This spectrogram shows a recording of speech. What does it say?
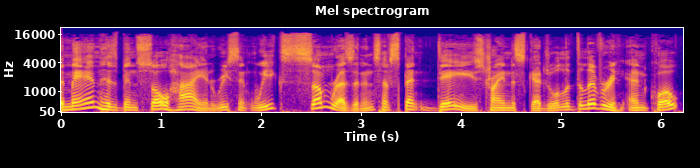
Demand has been so high in recent weeks, some residents have spent days trying to schedule a delivery, end quote.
